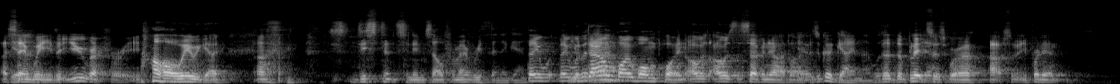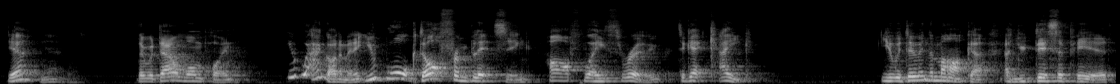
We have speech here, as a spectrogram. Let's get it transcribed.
I say Yeah. we, that you refereed. Oh, here we go. Uh, Just distancing himself from everything again. they they were were down there. by one point. I was I was the seven yard Yeah, line. it was a good game though. the, Wasn't the it? blitzers were absolutely brilliant. Yeah, yeah, yeah it was. They were down one point. You hang on a minute. You walked off from blitzing halfway through to get cake. You were doing the marker and you disappeared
